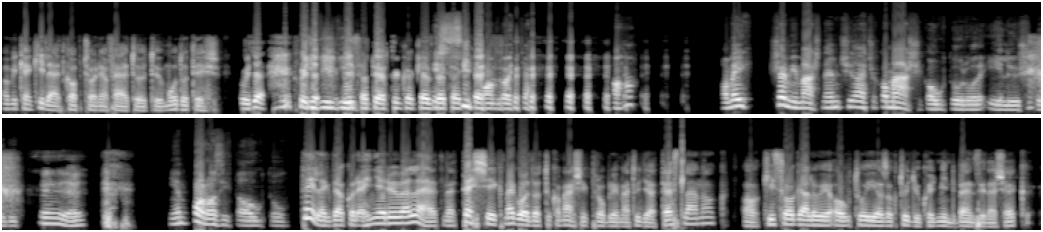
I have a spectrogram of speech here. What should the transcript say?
amiken ki lehet kapcsolni a feltöltő módot, és ugye, ugye Így, így, visszatértünk a kezdetekhez. Aha. Amelyik semmi más nem csinál, csak a másik autóról élősködik. Igen. Ilyen parazita autó. Tényleg, de akkor ennyi erővel lehetne. Tessék, megoldottuk a másik problémát. Ugye a Teslának a kiszolgálói autói, azok tudjuk, hogy mind benzinesek.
